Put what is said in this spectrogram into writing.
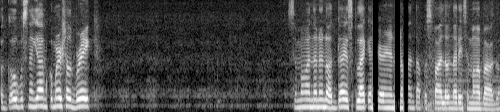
Pagkaubos ng yam, commercial break. Sa mga nanonood guys, like and share nyo naman tapos follow na rin sa mga bago.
